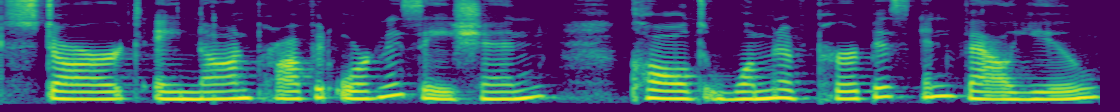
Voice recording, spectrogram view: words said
start a nonprofit organization called Woman of Purpose and Value.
